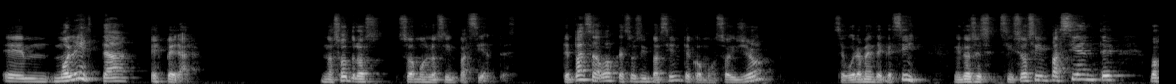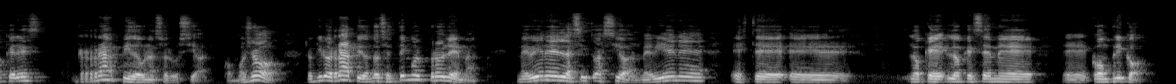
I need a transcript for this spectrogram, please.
em, molesta esperar. Nosotros somos los impacientes. ¿Te pasa a vos que sos impaciente como soy yo? Seguramente que sí. Entonces, si sos impaciente, vos querés rápido una solución, como yo. Yo quiero rápido, entonces tengo el problema, me viene la situación, me viene este, eh, lo, que, se me eh, complicó,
